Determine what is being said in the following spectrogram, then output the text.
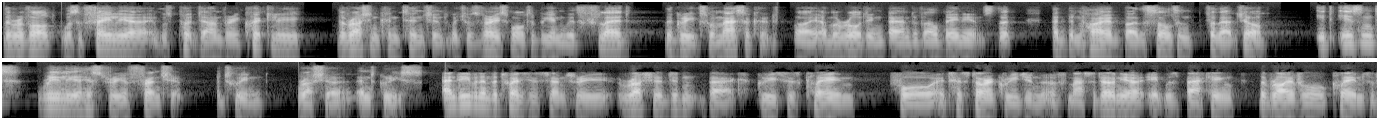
The revolt was a failure. It was put down very quickly. The Russian contingent, which was very small to begin with, fled. The Greeks were massacred by a marauding band of Albanians that had been hired by the Sultan for that job it isn't really a history of friendship between Russia and Greece. And even in the 20th century, Russia didn't back Greece's claim for its historic region of Macedonia. It was backing the rival claims of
